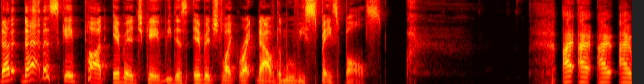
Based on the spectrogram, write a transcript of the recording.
that that escape pod image gave me this image like right now of the movie Spaceballs. I, I I I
